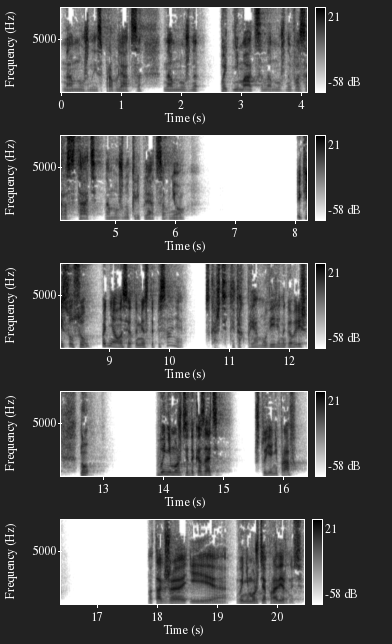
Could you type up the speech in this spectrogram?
нам нужно исправляться, нам нужно подниматься, нам нужно возрастать, нам нужно укрепляться в нем. И к Иисусу поднялось это место Писания. Скажете, ты так прямо уверенно говоришь. Ну, вы не можете доказать, что я не прав, но также и вы не можете опровергнуть.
